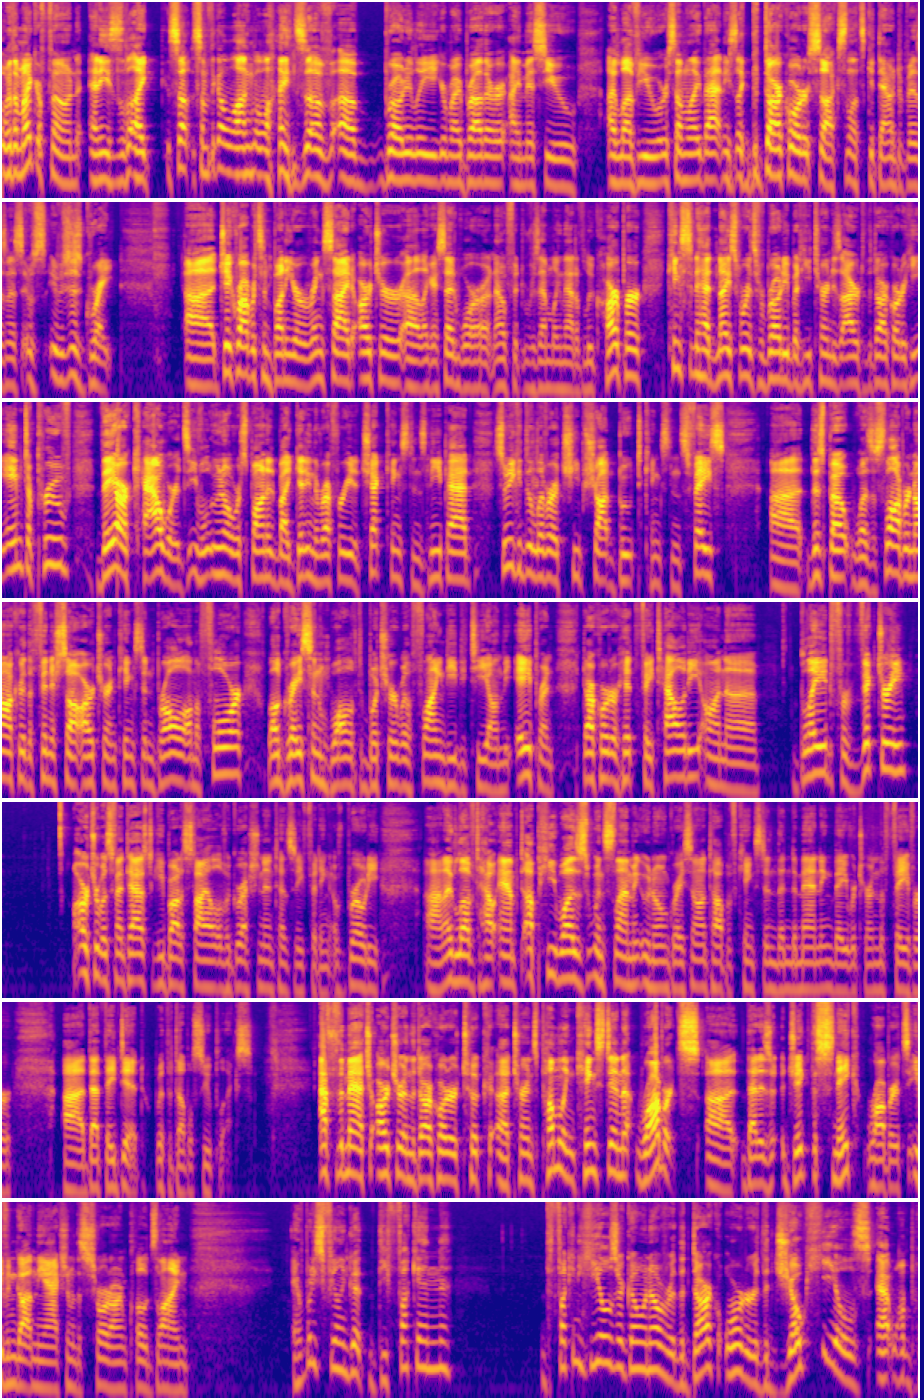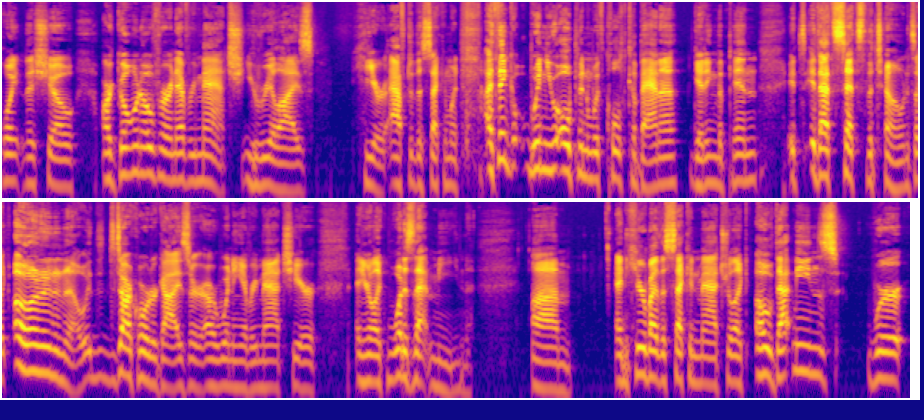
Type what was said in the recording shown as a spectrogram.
with a microphone and he's like so, something along the lines of uh, Brodie Lee, you're my brother, I miss you, I love you, or something like that. And he's like, but Dark Order sucks, and let's get down to business. It was it was just great. Uh, Jake Roberts and Bunny are ringside. Archer, uh, like I said, wore an outfit resembling that of Luke Harper. Kingston had nice words for Brodie, but he turned his ire to the Dark Order. He aimed to prove they are cowards. Evil Uno responded by getting the referee to check Kingston's knee pad so he could deliver a cheap shot boot to Kingston's face. Uh, this bout was a slobber knocker. The finish saw Archer and Kingston brawl on the floor, while Grayson walloped Butcher with a flying DDT on the apron. Dark Order hit Fatality on uh, Blade for victory. Archer was fantastic. He brought a style of aggression intensity fitting of Brodie. Uh, and I loved how amped up he was when slamming Uno and Grayson on top of Kingston, then demanding they return the favor uh, that they did with the double suplex. After the match, Archer and the Dark Order took uh, turns pummeling Kingston. Roberts, uh, that is Jake the Snake Roberts, even got in the action with a short arm clothesline. Everybody's feeling good. The fucking the fucking heels are going over. The Dark Order, the joke heels at one point in this show are going over in every match. You realize here after the second one. I think when you open with Colt Cabana getting the pin, it's it, that sets the tone. It's like, oh no no no, the Dark Order guys are, are winning every match here, and you're like, what does that mean? Um, and here by the second match, you're like, oh, that means we're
